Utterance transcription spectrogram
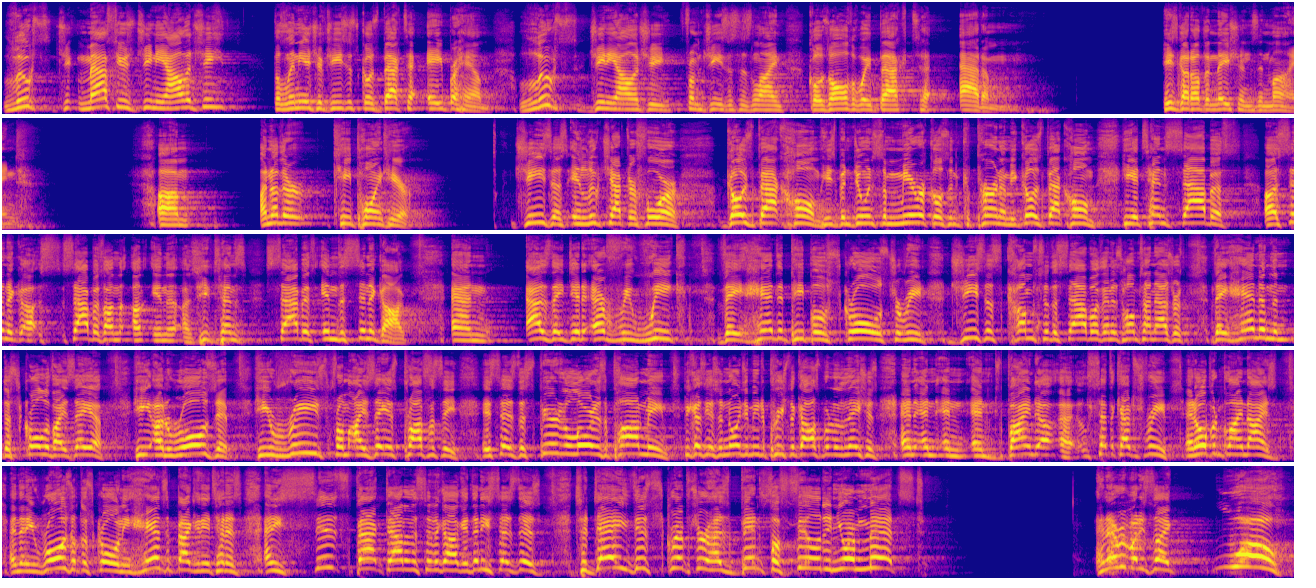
Luke's Matthew's genealogy, the lineage of Jesus goes back to Abraham. Luke's genealogy from Jesus' line goes all the way back to Adam. He's got other nations in mind. Um, another key point here Jesus in Luke chapter 4 goes back home. He's been doing some miracles in Capernaum. He goes back home. He attends Sabbath. Uh, synagogue, Sabbath on, on in the, uh, he attends Sabbath in the synagogue, and as they did every week, they handed people scrolls to read. Jesus comes to the Sabbath in his hometown Nazareth. They hand him the, the, scroll of Isaiah. He unrolls it. He reads from Isaiah's prophecy. It says, The Spirit of the Lord is upon me because he has anointed me to preach the gospel to the nations and, and, and, and bind, uh, uh, set the captives free and open blind eyes. And then he rolls up the scroll and he hands it back to the attendants and he sits back down in the synagogue. And then he says this Today, this scripture has been fulfilled in your midst. And everybody's like, whoa.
